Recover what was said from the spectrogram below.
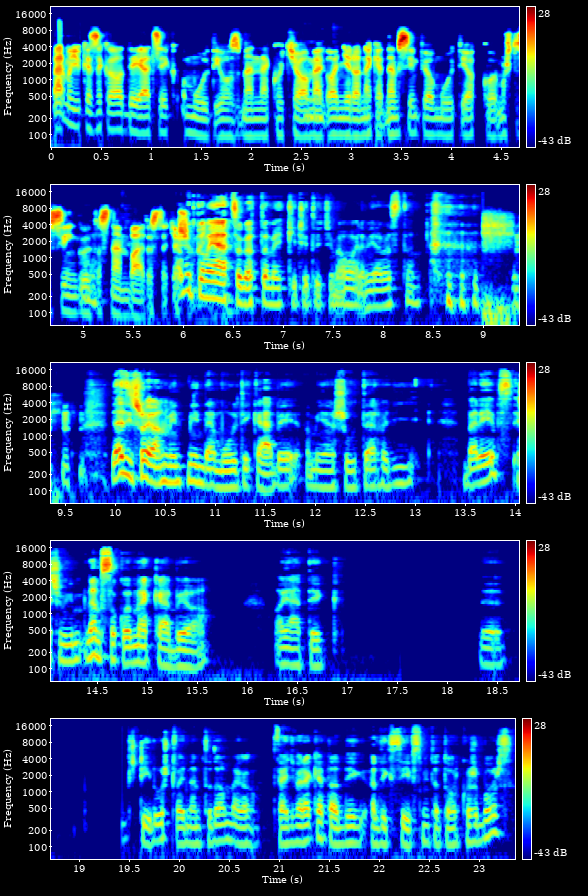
Bár mondjuk ezek a DLC-k a multihoz mennek, hogyha Hmm. meg annyira neked nem szimpi a multi, akkor most a single-t azt nem változtatja Ja, semmi. Múltkor már játszogattam egy kicsit, úgyhogy már majdnem élveztem. De ez is olyan, mint minden multi kb. amilyen shooter, hogy így belépsz, és amíg nem szokod meg kb. a, a játék stílust, vagy nem tudom, meg a fegyvereket, addig, addig szívsz, mint a torkos borz.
